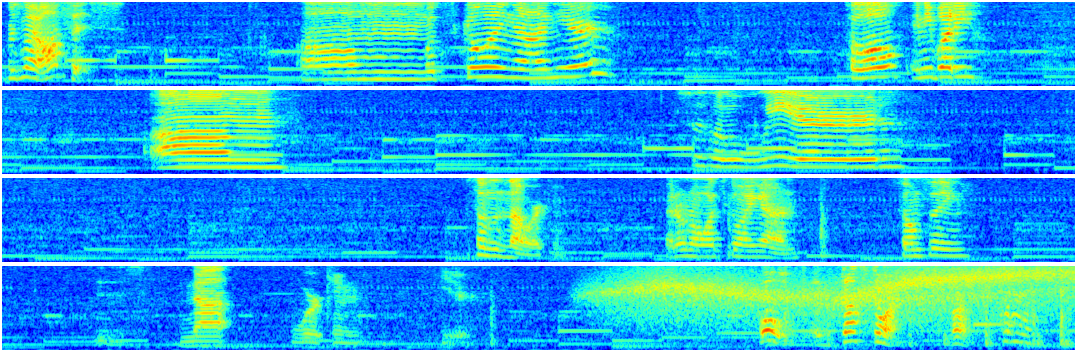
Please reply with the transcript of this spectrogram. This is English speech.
Where's my office? Um, what's going on here? Hello? Anybody? Um... This is a little weird. Something's not working. I don't know what's going on. Something is not working here. Whoa! Dust storm! Oh, come on.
